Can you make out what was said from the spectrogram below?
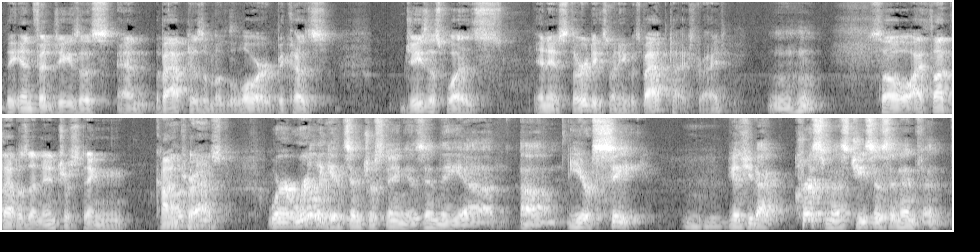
the infant Jesus and the baptism of the Lord because Jesus was in his 30s when he was baptized, right? Mm-hmm. So I thought that was an interesting contrast. where it really gets interesting is in the uh, um, year c because you got christmas jesus an infant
